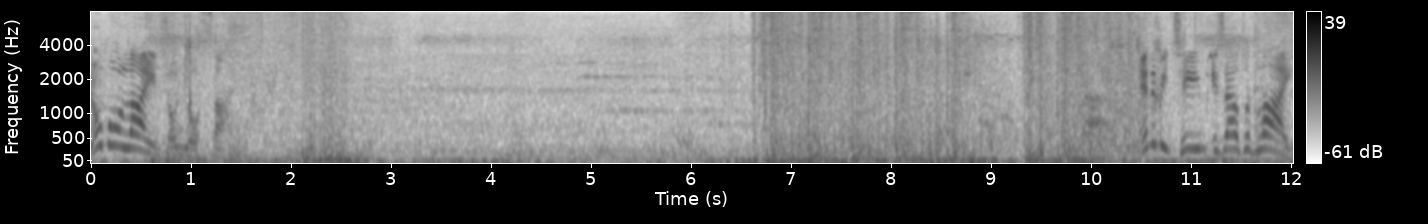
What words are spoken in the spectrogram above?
No more lives on your side. Enemy team is out of lives.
